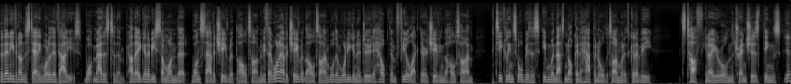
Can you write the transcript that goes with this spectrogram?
But then even understanding what are their values? What matters to them? Are they going to be someone that wants to have achievement the whole time? And if they want to have achievement the whole time, well then what are you going to do to help them feel like they're achieving the whole time, particularly in small business, even when that's not going to happen all the time, when it's going to be it's tough. You know, you're all in the trenches, things Yeah.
